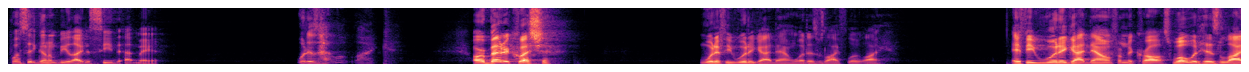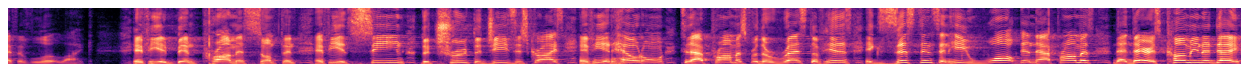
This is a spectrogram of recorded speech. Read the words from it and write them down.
What's it going to be like to see that man? What is that? Or a better question what if he would have got down? What does his life look like? If he would have got down from the cross, what would his life have looked like? if he had been promised something, if he had seen the truth of Jesus Christ, if he had held on to that promise for the rest of his existence and he walked in that promise that there is coming a day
